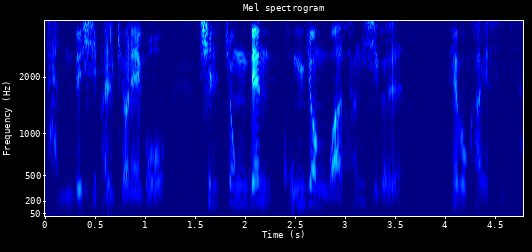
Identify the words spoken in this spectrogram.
반드시 밝혀내고 실종된 공정과 상식을 회복하겠습니다.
